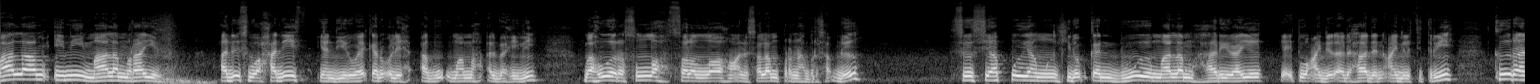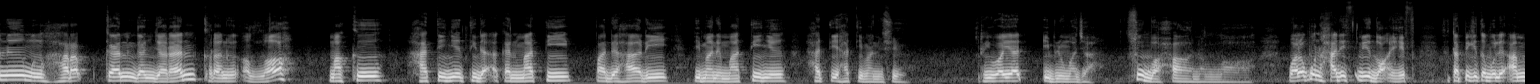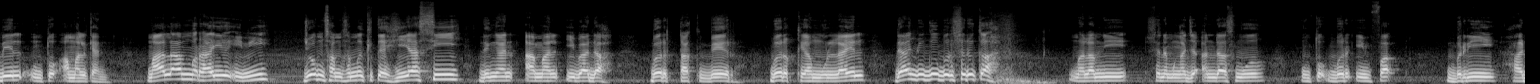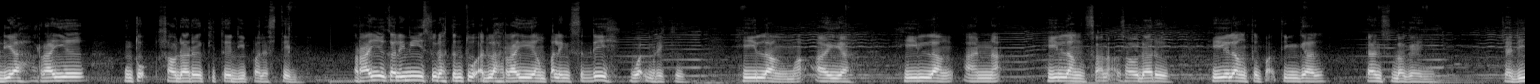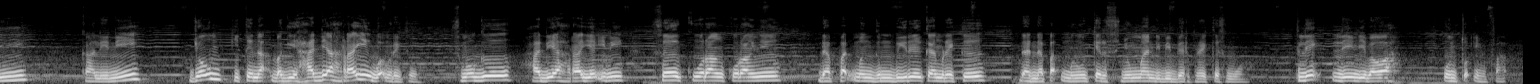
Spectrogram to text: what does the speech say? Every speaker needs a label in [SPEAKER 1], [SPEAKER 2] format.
[SPEAKER 1] malam ini malam raya. Ada sebuah hadis yang diriwayatkan oleh Abu Umamah Al-Bahili bahawa Rasulullah sallallahu alaihi wasallam pernah bersabda, sesiapa yang menghidupkan dua malam hari raya iaitu Aidil Adha dan Aidil Fitri kerana mengharapkan ganjaran kerana Allah, maka hatinya tidak akan mati pada hari di mana matinya hati-hati manusia. Riwayat Ibnu Majah. Subhanallah. Walaupun hadis ini dhaif, tetapi kita boleh ambil untuk amalkan. Malam raya ini, jom sama-sama kita hiasi dengan amal ibadah. Bertakbir, berqiyamul lail dan juga bersedekah. Malam ni saya nak mengajak anda semua untuk berinfak, beri hadiah raya untuk saudara kita di Palestin. Raya kali ini sudah tentu adalah raya yang paling sedih buat mereka. Hilang mak ayah, hilang anak, hilang sanak saudara, hilang tempat tinggal dan sebagainya. Jadi, kali ini jom kita nak bagi hadiah raya buat mereka. Semoga hadiah raya ini sekurang-kurangnya dapat menggembirakan mereka dan dapat mengukir senyuman di bibir mereka semua. Klik link di bawah untuk infak.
